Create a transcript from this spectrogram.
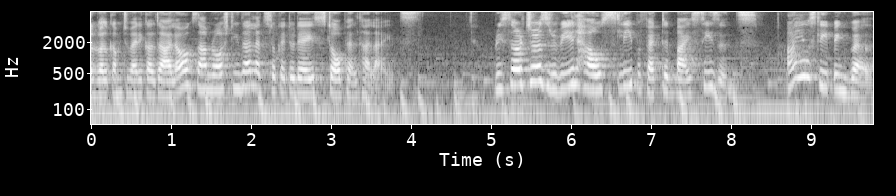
and welcome to Medical Dialogues. I'm Roshni Dhar. Let's look at today's top health highlights. Researchers reveal how sleep affected by seasons. Are you sleeping well?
